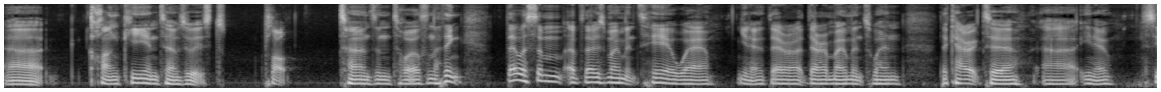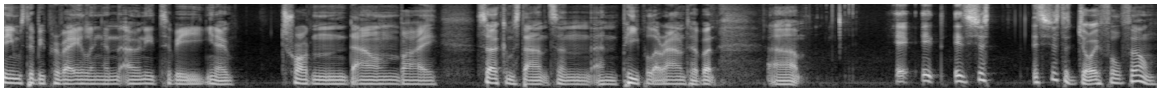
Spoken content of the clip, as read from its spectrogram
uh, clunky in terms of its t- plot turns and toils. And I think there were some of those moments here where you know there are there are moments when the character uh, you know seems to be prevailing and only to be you know trodden down by circumstance and and people around her, but. Um, it, it it's just it's just a joyful film.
